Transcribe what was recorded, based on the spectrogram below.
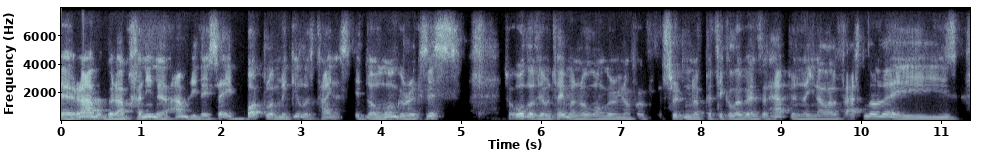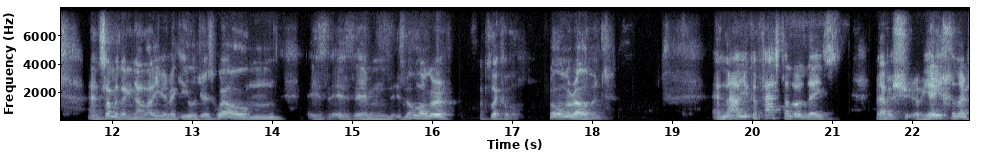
uh, Rab, Rab Chanina Amri, they say, Botla Megillus Tainus, it no longer exists. So all those Yom Tovim are no longer, you know, for certain particular events that happen, you're not allowed to fast in those days. And some of them you're not allowed to even make eulogy as well, um, is, is, um, is no longer applicable, no longer relevant. And now you can fast on those days. Rabbi Yechon, Rabbi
